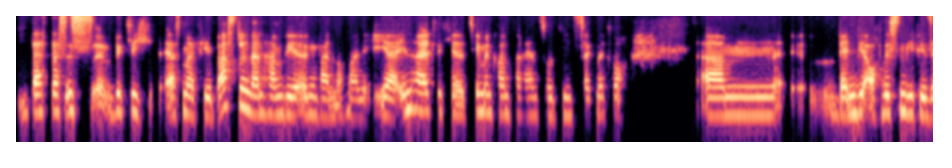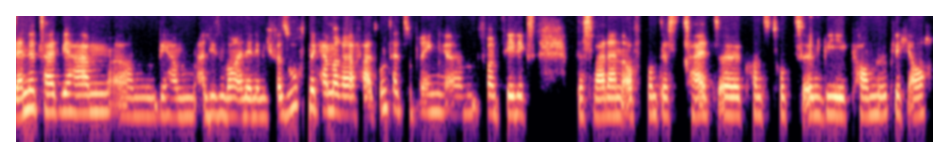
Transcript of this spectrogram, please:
das, das ist wirklich erstmal viel basteln. Dann haben wir irgendwann nochmal eine eher inhaltliche Themenkonferenz, so Dienstag, Mittwoch ähm, wenn wir auch wissen, wie viel Sendezeit wir haben. Ähm, wir haben an diesem Wochenende nämlich versucht, eine Kamerafahrt unterzubringen ähm, von Felix. Das war dann aufgrund des Zeitkonstrukts irgendwie kaum möglich auch.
